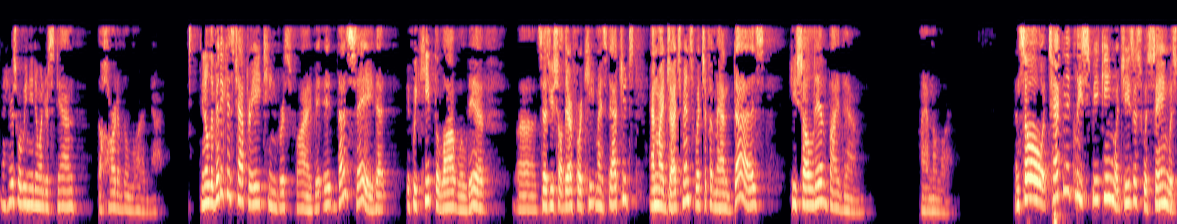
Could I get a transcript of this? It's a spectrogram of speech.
Now here's where we need to understand the heart of the Lord now. You know, Leviticus chapter 18 verse 5, it, it does say that if we keep the law, we'll live. Uh, it says, you shall therefore keep my statutes and my judgments, which if a man does, he shall live by them. I am the Lord. And so, technically speaking, what Jesus was saying was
